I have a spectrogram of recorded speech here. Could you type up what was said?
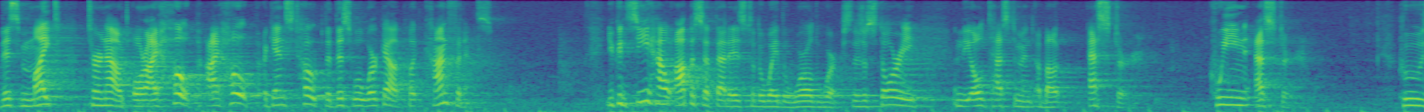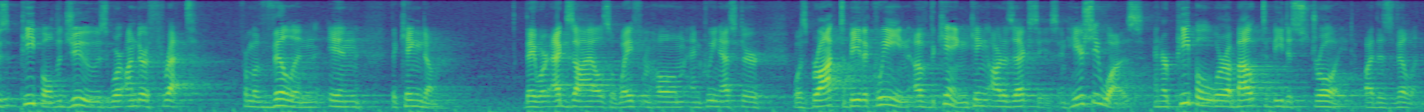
this might turn out, or I hope, I hope against hope that this will work out, but confidence. You can see how opposite that is to the way the world works. There's a story in the Old Testament about Esther, Queen Esther, whose people, the Jews, were under threat from a villain in the kingdom. They were exiles away from home, and Queen Esther was brought to be the queen of the king, King Artaxerxes. And here she was, and her people were about to be destroyed by this villain.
